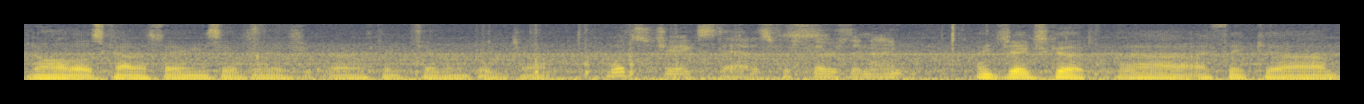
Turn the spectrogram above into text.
and all those kind of things have, have I think, taken a big jump. What's Jake's status for Thursday night? I think Jake's good. Uh, I think um,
